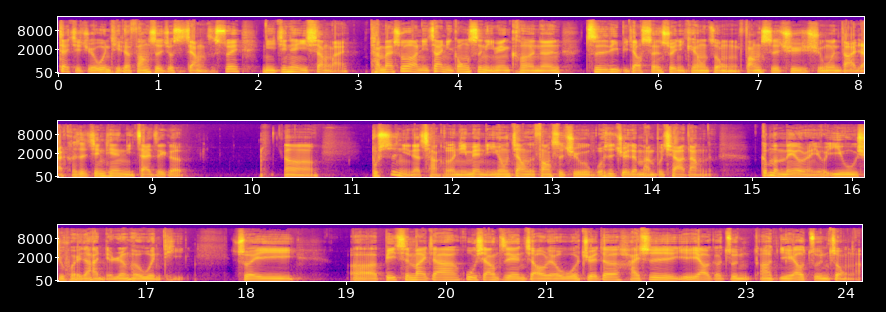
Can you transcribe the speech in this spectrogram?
在解决问题的方式就是这样子。所以你今天一上来，坦白说啊，你在你公司里面可能资历比较深，所以你可以用这种方式去询问大家。可是今天你在这个呃不是你的场合里面，你用这样的方式去问，我是觉得蛮不恰当的。根本没有人有义务去回答你的任何问题，所以。呃，彼此卖家互相之间交流，我觉得还是也要个尊啊，也要尊重啊。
